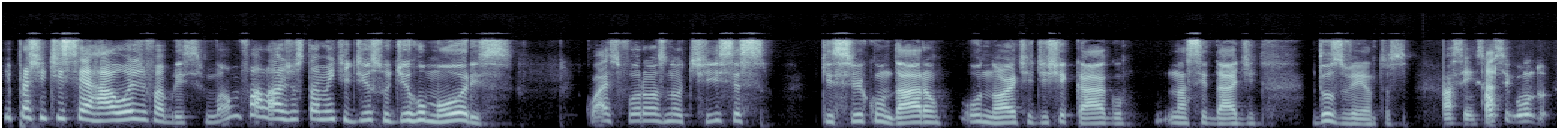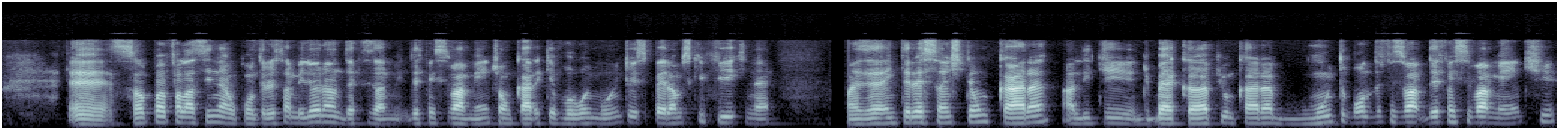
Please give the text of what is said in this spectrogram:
E para a gente encerrar hoje, Fabrício, vamos falar justamente disso, de rumores. Quais foram as notícias que circundaram o norte de Chicago, na cidade dos ventos? Assim, só um segundo. É, só para falar assim, né, o Contreras está melhorando defensivamente, é um cara que evolui muito e esperamos que fique, né? Mas é interessante ter um cara ali de, de backup, um cara muito bom defensivamente,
